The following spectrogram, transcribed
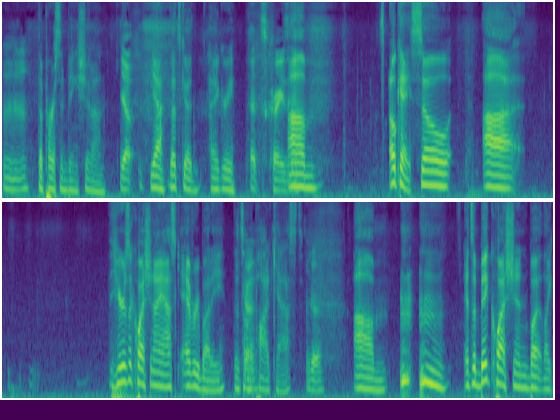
mm-hmm. the person being shit on. yep Yeah, that's good. I agree. that's crazy Um, okay, so uh, here's a question I ask everybody that's on Okay. the podcast. okay Um, it's a big question, but like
